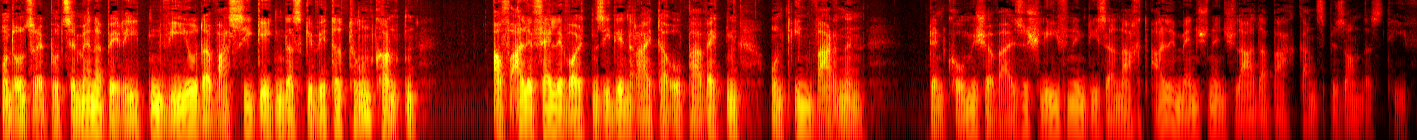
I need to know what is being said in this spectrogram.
und unsere Putzemänner berieten, wie oder was sie gegen das Gewitter tun konnten. Auf alle Fälle wollten sie den Reiter Opa wecken und ihn warnen, denn komischerweise schliefen in dieser Nacht alle Menschen in Schladerbach ganz besonders tief.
